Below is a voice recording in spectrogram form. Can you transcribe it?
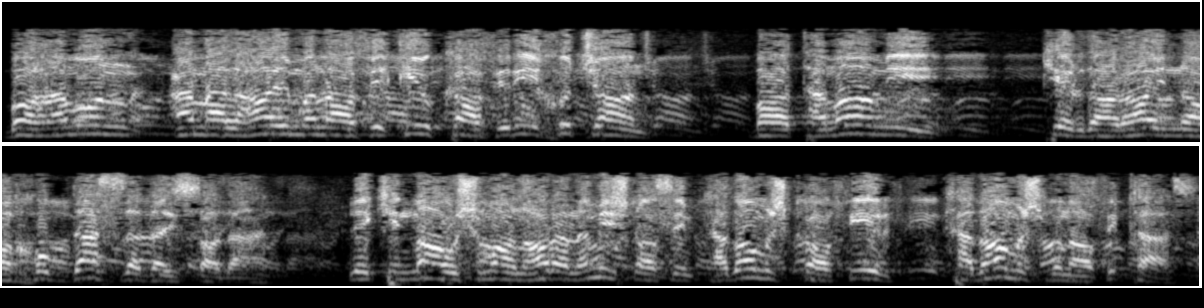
با همون عملهای منافقی و کافری خودشان با تمامی کردارهای ناخوب دست زده ایستادند لیکن ما و شما آنها را نمی‌شناسیم. کدامش کافر کدامش منافق است.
